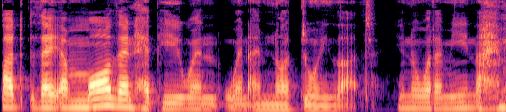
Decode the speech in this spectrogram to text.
but they are more than happy when when I'm not doing that. You know what I mean? I'm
